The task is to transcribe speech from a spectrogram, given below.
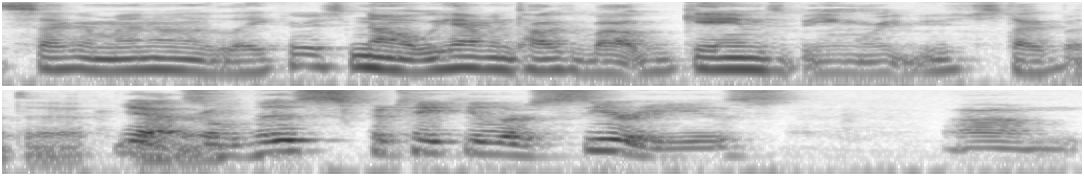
Sacramento and the Lakers? No, we haven't talked about games being rigged. You just talked about the Yeah, lottery. so this particular series, um,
